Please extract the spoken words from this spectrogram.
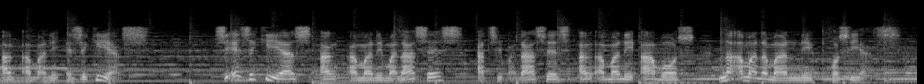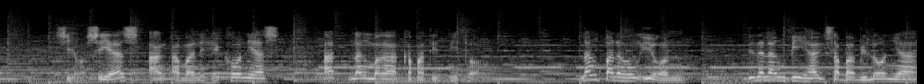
ang ama ni Ezekias. Si Ezekias ang ama ni Manases at si Manases ang ama ni Amos na ama naman ni Hosias. Si Hosias ang ama ni Heconias at ng mga kapatid nito. Nang panahong iyon, dinalang bihag sa Babylonia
